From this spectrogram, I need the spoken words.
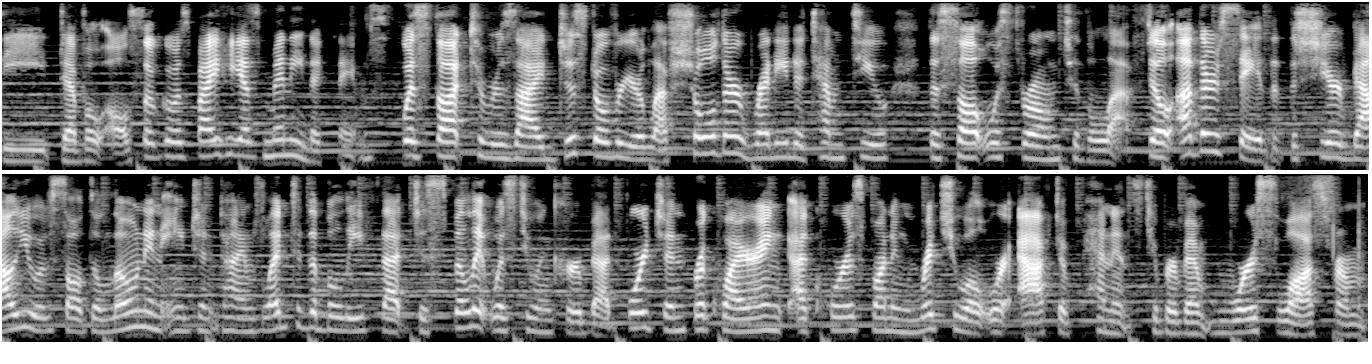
the devil also goes by. He has many nicknames. Was thought to reside just over your left shoulder, ready to tempt you. The salt was thrown to the left. Still, others say that the sheer value of salt alone in ancient times led to the belief that to spill it was to incur bad fortune, requiring a corresponding ritual or act of penance to prevent worse loss from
